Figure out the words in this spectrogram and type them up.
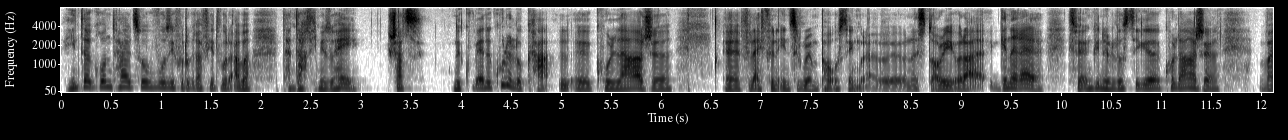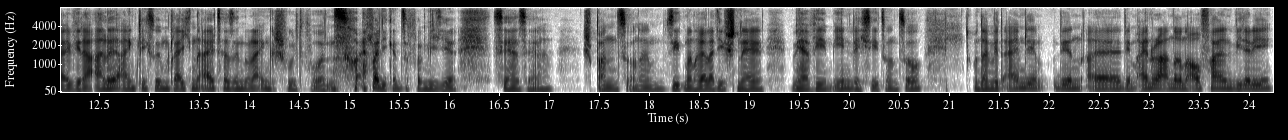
Hintergrund halt so, wo sie fotografiert wurde. Aber dann dachte ich mir so, hey, Schatz, wäre eine coole Loka äh, Collage, äh, vielleicht für ein Instagram-Posting oder äh, eine Story oder generell. Es wäre irgendwie eine lustige Collage, weil wir da alle eigentlich so im gleichen Alter sind oder eingeschult wurden. So einmal die ganze Familie. Sehr, sehr spannend. Und dann sieht man relativ schnell, wer wem ähnlich sieht und so. Und dann wird einem dem, dem, äh, dem einen oder anderen auffallen, wieder die,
